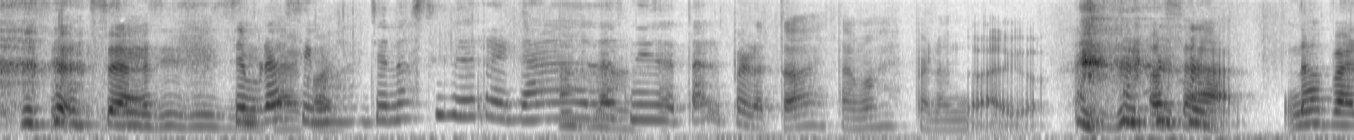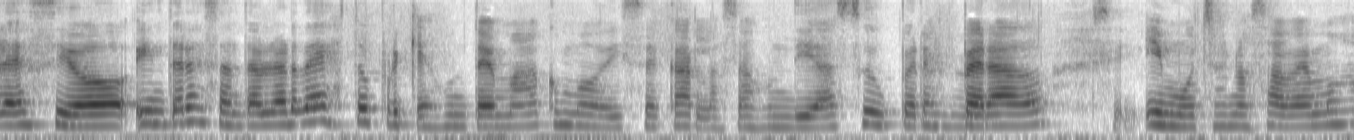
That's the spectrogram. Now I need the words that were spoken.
sí, o sea, sí, sí, siempre decimos, cual. yo no estoy de regalos Ajá. ni de tal, pero todos estamos esperando algo. O sea, nos pareció interesante hablar de esto porque es un tema, como dice Carla, o sea, es un día súper esperado y muchos no sabemos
